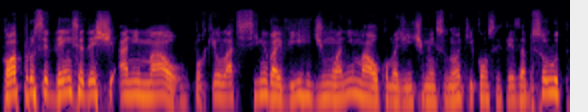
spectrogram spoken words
Qual a procedência deste animal? Porque o laticínio vai vir de um animal, como a gente mencionou aqui com certeza absoluta.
